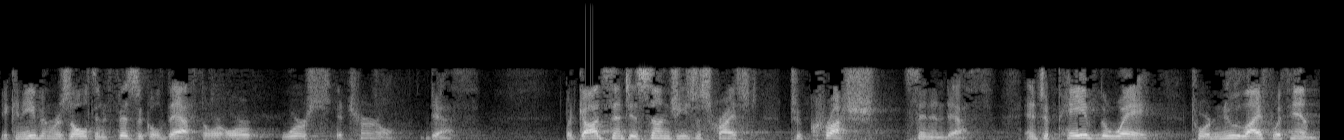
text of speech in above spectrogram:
It can even result in physical death or, or worse, eternal death. But God sent His Son, Jesus Christ, to crush sin and death and to pave the way toward new life with Him.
